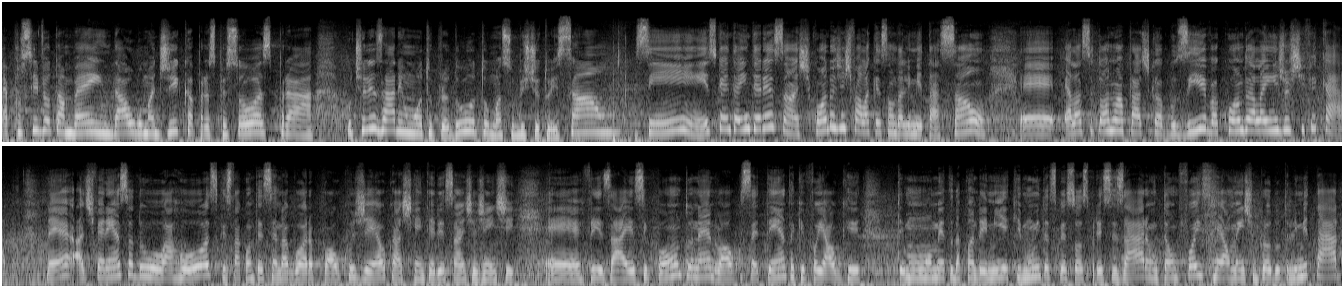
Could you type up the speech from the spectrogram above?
É possível também dar alguma dica para as pessoas para utilizarem um outro produto, uma substituição? Sim, isso que é interessante. Quando a gente fala a questão da limitação, é, ela se torna uma prática abusiva quando ela é injustificada. Né? A diferença do arroz, que está acontecendo agora para o álcool gel, que eu acho que é interessante a gente é, frisar esse ponto, né, do álcool 70, que foi algo que tem um momento da pandemia que muitas pessoas precisaram, então foi realmente um produto limitado.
